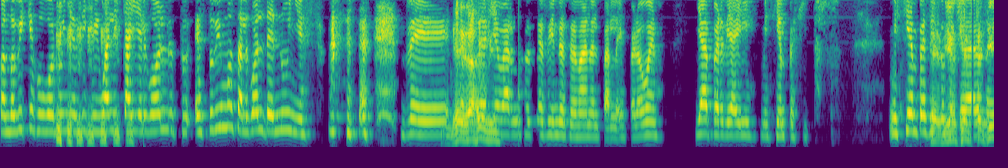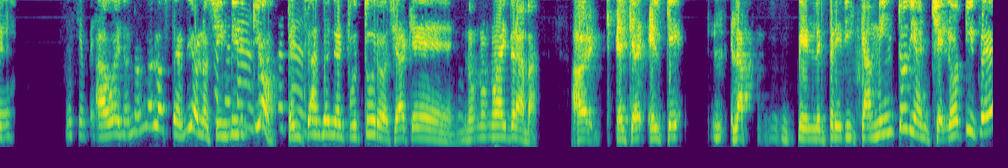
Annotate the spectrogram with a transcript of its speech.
cuando vi que jugó Núñez, dije, igual y cae el gol. estuvimos al gol de Núñez de, poder llevarnos este fin de semana el parlay. Pero bueno, ya perdí ahí mis 100 pesitos. Mis 100 pesitos se quedaron ahí. Mis 100 pesitos. Ah, bueno, no, no los perdió, los invirtió pensando en el futuro, o sea que no, no, no hay drama. A ver, el que, el que, la, el predicamento de Ancelotti, Fer,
